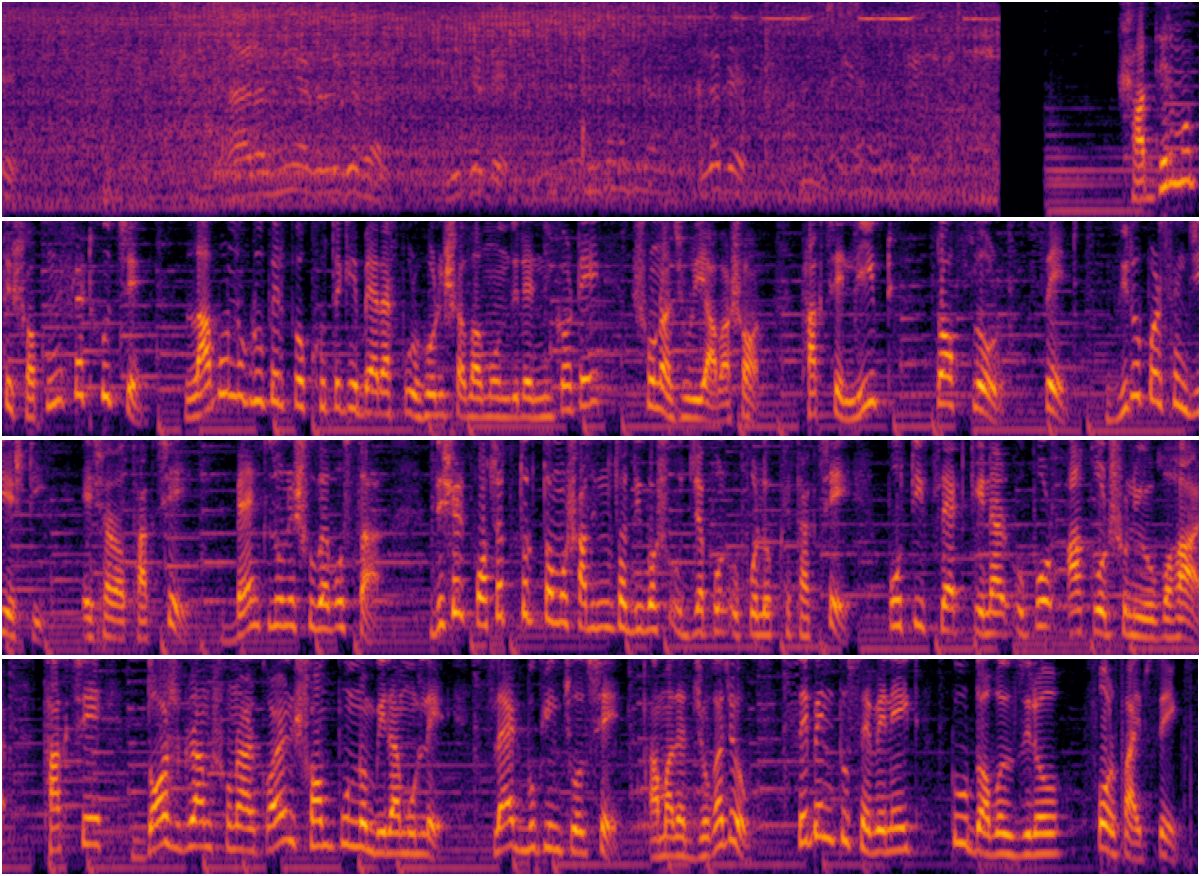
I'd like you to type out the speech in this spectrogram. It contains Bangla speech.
হ্যাঁ এটা নিয়ে লিখে ফেল সাধ্যের মধ্যে স্বপ্নের ফ্ল্যাট খুঁজছেন লাবণ্য গ্রুপের পক্ষ থেকে ব্যারাকপুর হরিসভা মন্দিরের নিকটে সোনাঝুরি আবাসন। থাকছে lift, top floor, set, zero percent GST. এছাড়াও থাকছে ব্যাংক লোনের সুব্যবস্থা। দেশের পঁচাত্তরতম স্বাধীনতা দিবস উদযাপন উপলক্ষে থাকছে প্রতি ফ্ল্যাট কেনার উপর আকর্ষণীয় উপহার। থাকছে দশ গ্রাম সোনার কয়েন সম্পূর্ণ বিনামূল্যে। ফ্ল্যাট বুকিং চলছে। আমাদের যোগাযোগ seven two seven eight two double zero four five six.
